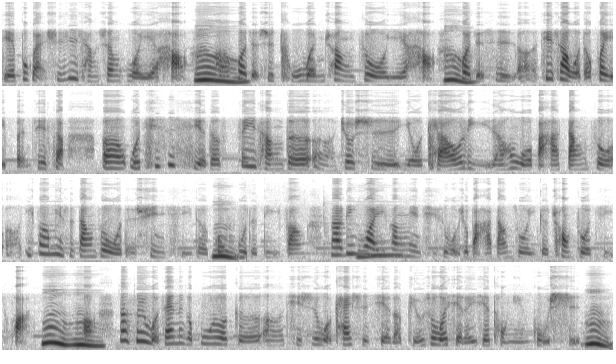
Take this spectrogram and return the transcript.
些，不管是日常生活也好，嗯，或者是图文创作也好，嗯。或者是呃介绍我的绘本，介绍，呃，我其实写的非常的呃，就是有条理，然后我把它当做呃，一方面是当做我的讯息的公布的地方，那另外一方面，其实我就把它当做一个创作计划，嗯嗯，好，那所以我在那个部落格，呃，其实我开始写了，比如说我写了一些童年故事，嗯，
